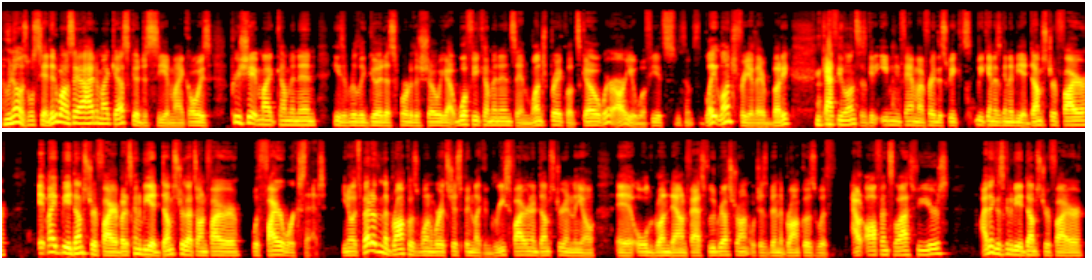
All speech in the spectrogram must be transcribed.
who knows? We'll see. I did want to say hi to Mike S. Good to see you, Mike. Always appreciate Mike coming in. He's a really good uh, support of the show. We got Woofy coming in saying lunch break. Let's go. Where are you, Woofy? It's, it's late lunch for you there, buddy. Kathy Lunt says, Good evening, fam. I'm afraid this week weekend is going to be a dumpster fire. It might be a dumpster fire, but it's going to be a dumpster that's on fire with fireworks in it. You know, it's better than the Broncos one where it's just been like a grease fire in a dumpster and, you know, an old rundown fast food restaurant, which has been the Broncos without offense the last few years. I think it's going to be a dumpster fire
